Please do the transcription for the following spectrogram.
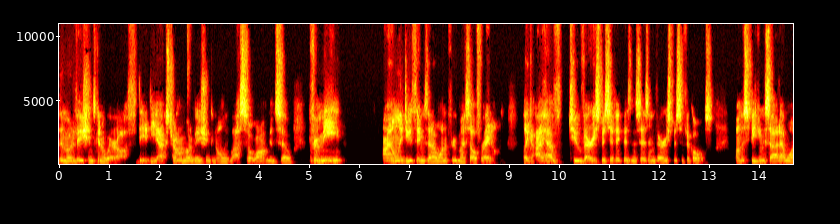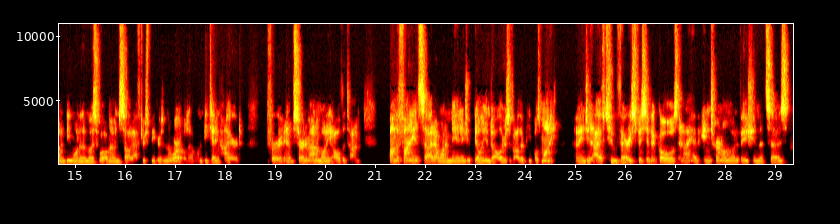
the motivation is going to wear off. The the external motivation can only last so long. And so for me, I only do things that I want to prove myself right on. Like I have two very specific businesses and very specific goals. On the speaking side, I want to be one of the most well-known sought after speakers in the world. I want to be getting hired for an absurd amount of money all the time. On the finance side, I want to manage a billion dollars of other people's money. I mean, I have two very specific goals, and I have internal motivation that says,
